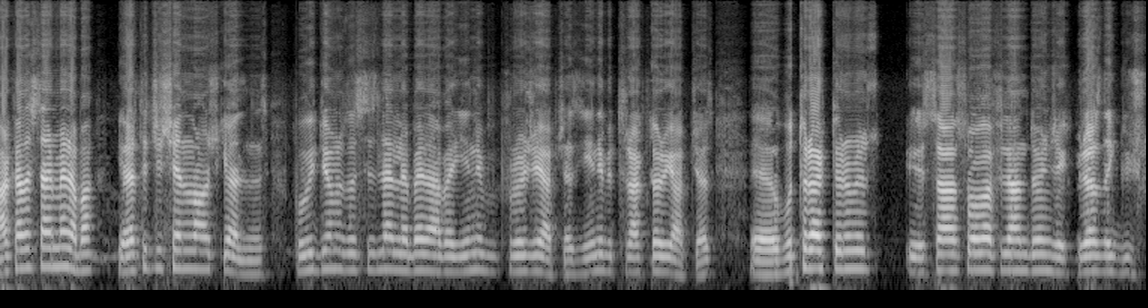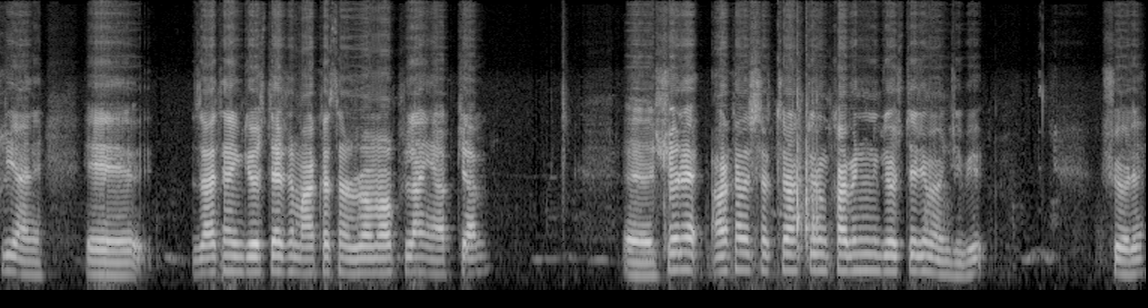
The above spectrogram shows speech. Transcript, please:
Arkadaşlar merhaba. Yaratıcı Channel'a hoş geldiniz. Bu videomuzda sizlerle beraber yeni bir proje yapacağız. Yeni bir traktör yapacağız. Ee, bu traktörümüz e, sağa sola falan dönecek. Biraz da güçlü yani. Ee, zaten gösterdim arkasına remork falan yapacağım. Ee, şöyle arkadaşlar traktörün kabinini göstereyim önce bir. Şöyle.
